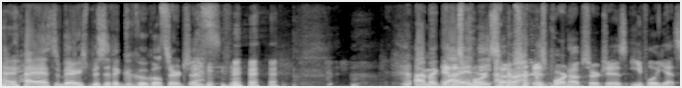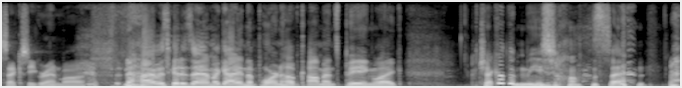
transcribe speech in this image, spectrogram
I I have some very specific Google searches. I'm a guy his, in porn the. sub- his Pornhub search is evil yet sexy grandma. No, I was gonna say I'm a guy in the Pornhub comments being like, check out the mise en scène.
